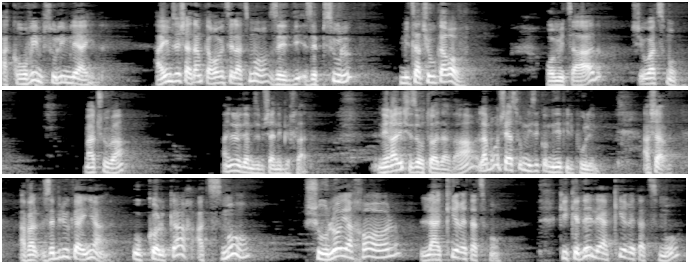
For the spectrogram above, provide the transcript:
הקרובים פסולים להעיד. האם זה שאדם קרוב אצל עצמו זה, זה פסול מצד שהוא קרוב, או מצד שהוא עצמו? מה התשובה? אני לא יודע אם זה משנה בכלל. נראה לי שזה אותו הדבר, למרות שעשו מזה כל מיני פלפולים. עכשיו, אבל זה בדיוק העניין, הוא כל כך עצמו שהוא לא יכול להכיר את עצמו. כי כדי להכיר את עצמו,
